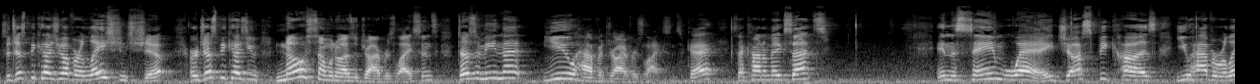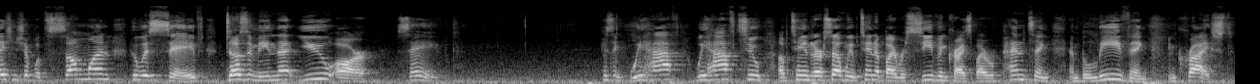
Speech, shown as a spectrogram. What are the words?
So just because you have a relationship or just because you know someone who has a driver's license doesn't mean that you have a driver's license, okay? Does that kind of make sense? In the same way, just because you have a relationship with someone who is saved doesn't mean that you are saved. We have, we have to obtain it ourselves. We obtain it by receiving Christ, by repenting and believing in Christ,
